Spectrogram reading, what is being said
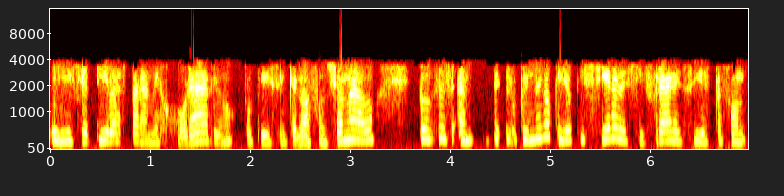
iniciativas para mejorarlo, porque dicen que no ha funcionado. Entonces, lo primero que yo quisiera descifrar es si estas son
